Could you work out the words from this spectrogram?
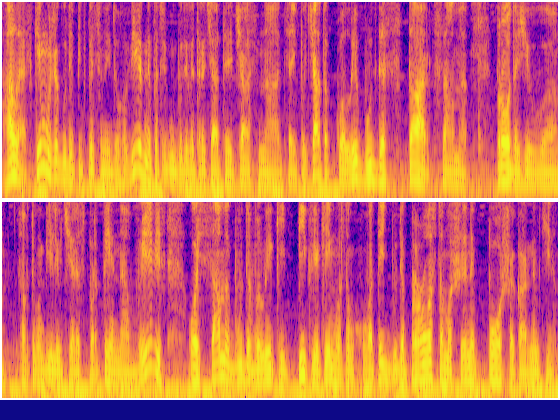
Але з ким уже буде підписаний договір, не потрібно буде витрачати час на цей початок, коли буде старт саме продажів е, автомобілів через порти на вивіз. Ось саме буде великий пік, в який можна вхватити буде просто машини по шикарним цінам.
